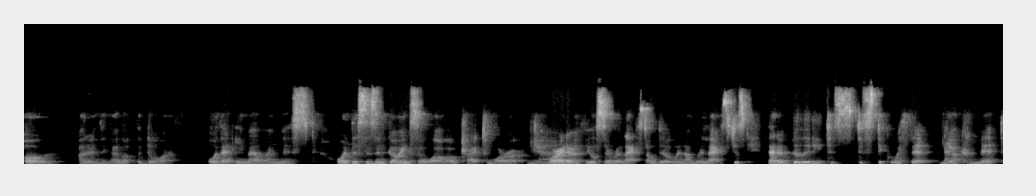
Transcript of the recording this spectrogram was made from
oh i don't think i locked the door or that email i missed or this isn't going so well i'll try it tomorrow yeah. or I don't feel so relaxed. I'll do it when I'm relaxed. Just that ability to, to stick with it and Yeah. commit,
